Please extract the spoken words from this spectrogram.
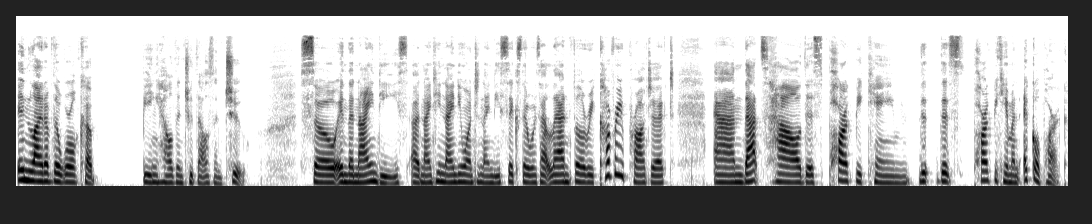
in light of the World Cup being held in 2002. So in the 90s, uh, 1991 to 96, there was that landfill recovery project, and that's how this park became. Th- this park became an eco park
